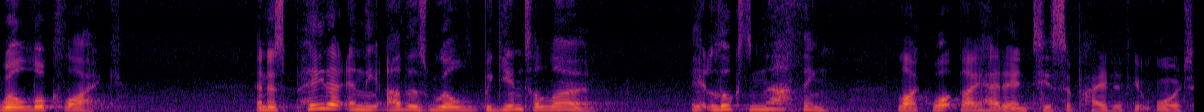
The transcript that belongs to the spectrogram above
will look like. And as Peter and the others will begin to learn, it looks nothing like what they had anticipated it would,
